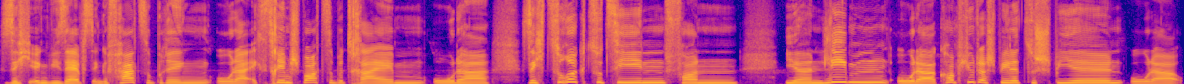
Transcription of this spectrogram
sich irgendwie selbst in Gefahr zu bringen oder extrem Sport zu betreiben oder sich zurückzuziehen von ihren Lieben oder Computerspiele zu spielen oder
